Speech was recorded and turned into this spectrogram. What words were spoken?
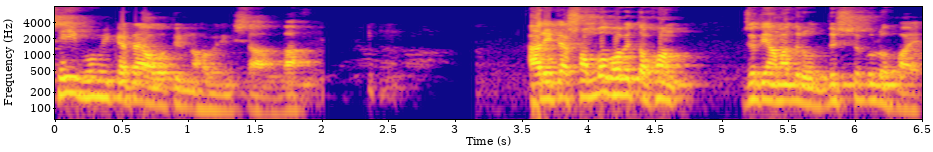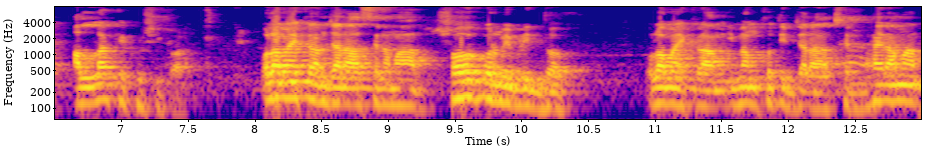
সেই ভূমিকাটা অবতীর্ণ হবেন, ইনশাআল্লাহ। আর এটা সম্ভব হবে তখন যদি আমাদের উদ্দেশ্যগুলো হয় আল্লাহকে খুশি করা। ওলামা একরাম যারা আছেন আমার সহকর্মী বৃদ্ধ, ওলামা একরাম, ইমাম খতিব যারা আছেন ভাইরা আমার,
